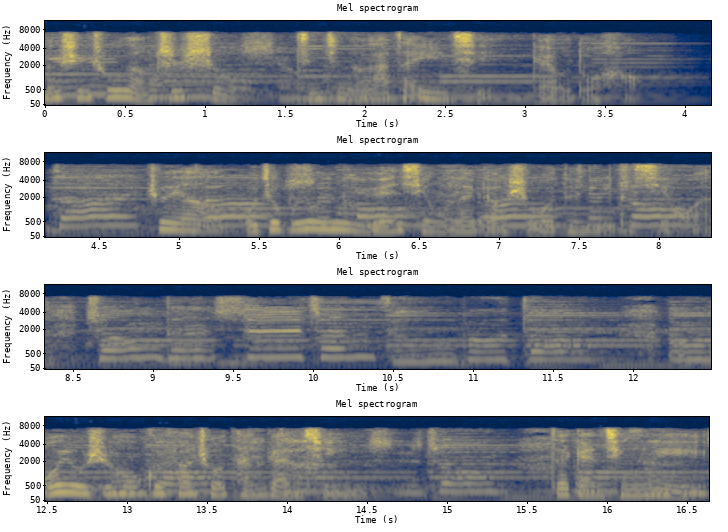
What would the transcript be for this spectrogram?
能伸出两只手，紧紧的拉在一起，该有多好！这样我就不用用语言行为来表示我对你的喜欢。我有时候会发愁谈感情，在感情里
